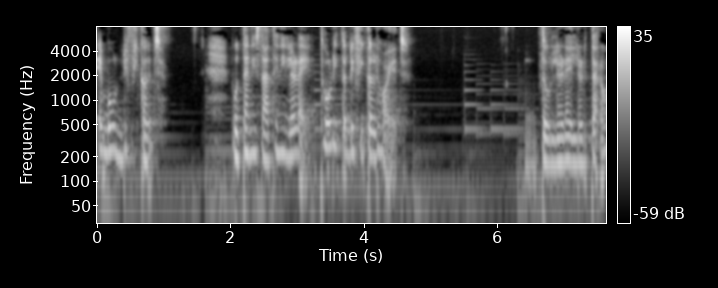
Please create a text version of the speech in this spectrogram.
એ બહુ ડિફિકલ્ટ છે. પોતાની સાથેની લડાઈ થોડી તો ડિફિકલ્ટ હોય જ. તો લડાઈ લડતા રહો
